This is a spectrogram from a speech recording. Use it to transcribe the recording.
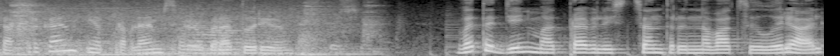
Завтракаем и отправляемся в лабораторию. В этот день мы отправились в Центр инноваций L'Oreal.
